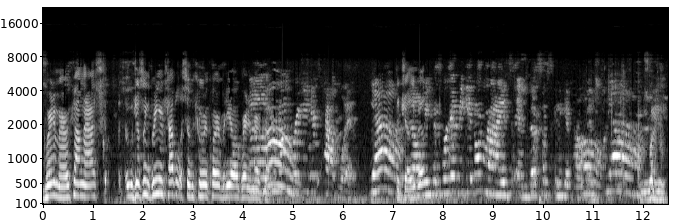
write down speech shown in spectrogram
Great America, I'm gonna ask. Uh, just like bring your tablet so we can record a video of Great No, America. Oh, you're not bringing your tablet. yeah. The Jelly No, Belly. because we're gonna be getting on rides and that's what's gonna get broken. Yeah. This one too.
